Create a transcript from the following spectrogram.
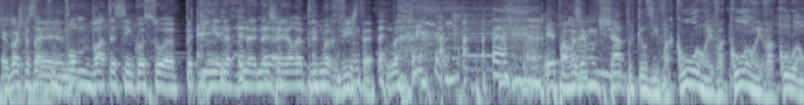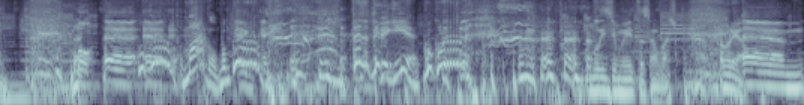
Eu gosto de pensar que Eh, o pombo bate assim com a sua patinha na, na- na janela a pedir uma revista. Epá, mas é muito chato porque eles evacuam, evacuam, evacuam. Bom, eh, eh, Marco, Estás a ter guia? Belíssima imitação, Vasco. Obrigado. Ahm,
